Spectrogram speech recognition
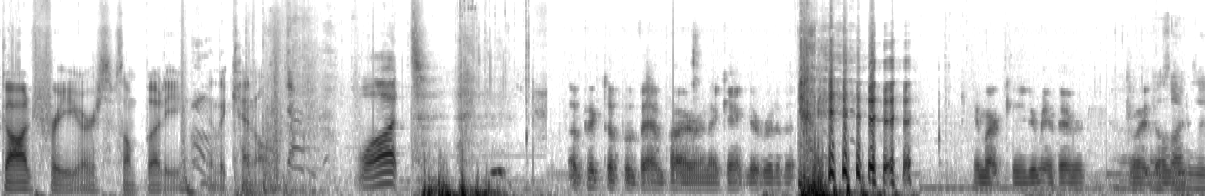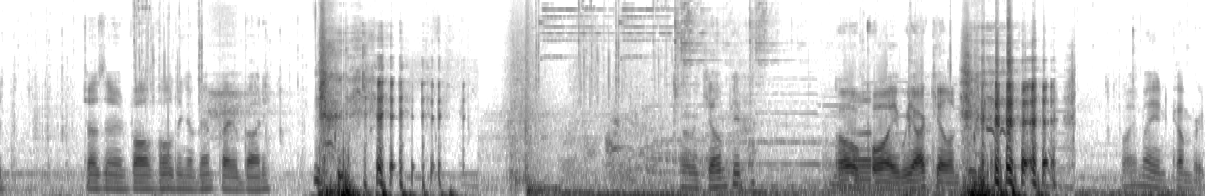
Godfrey or somebody in the kennel. What? I picked up a vampire and I can't get rid of it. Hey Mark, can you do me a favor? Uh, Wait, as long leave. as it doesn't involve holding a vampire body. Are we killing people? Oh Uh. boy, we are killing people. Why am I encumbered?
